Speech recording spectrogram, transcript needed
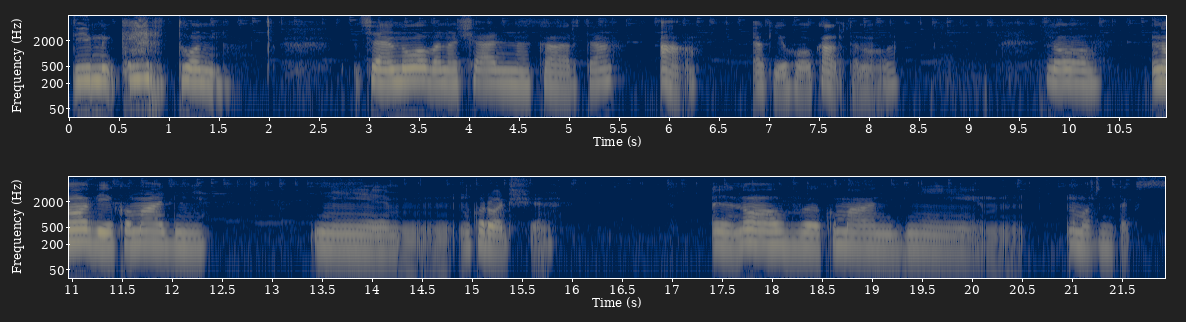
Тінкертон. Це нова начальна карта. А, як його? Карта нова. Но, нові командні. Ні, ну, коротше. Е, Нов командні, ну можна так сказати,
